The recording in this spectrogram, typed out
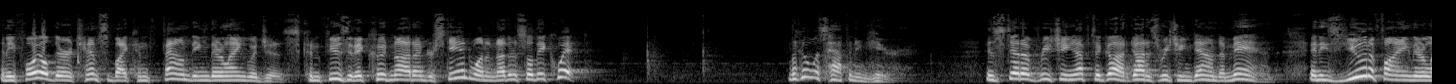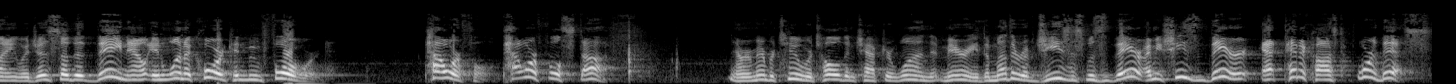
And he foiled their attempts by confounding their languages, confusing. They could not understand one another, so they quit. Look at what's happening here. Instead of reaching up to God, God is reaching down to man. And he's unifying their languages so that they now in one accord can move forward. Powerful, powerful stuff. Now remember too, we're told in chapter one that Mary, the mother of Jesus, was there. I mean, she's there at Pentecost for this.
